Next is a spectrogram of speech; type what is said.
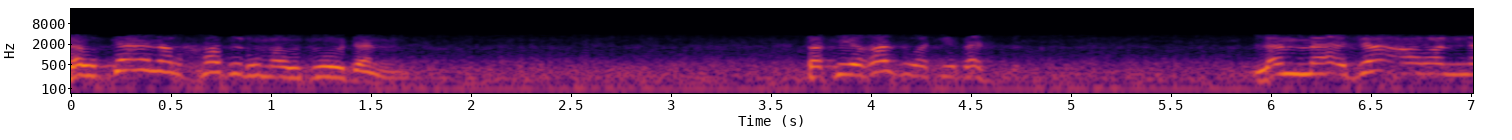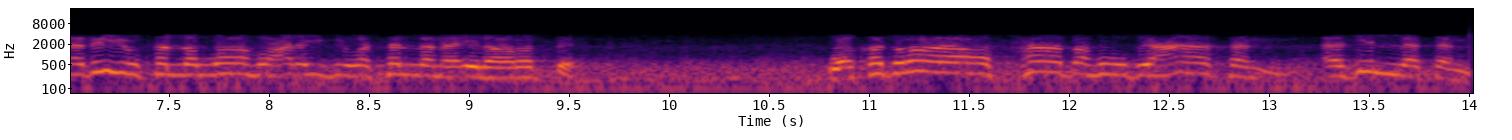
لو كان الخضر موجودا ففي غزوة بدر لما جاء النبي صلى الله عليه وسلم إلى ربه وقد رأى أصحابه ضعافا أذلة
